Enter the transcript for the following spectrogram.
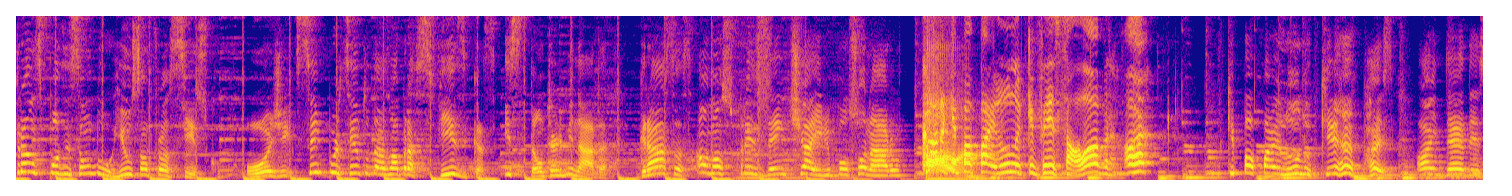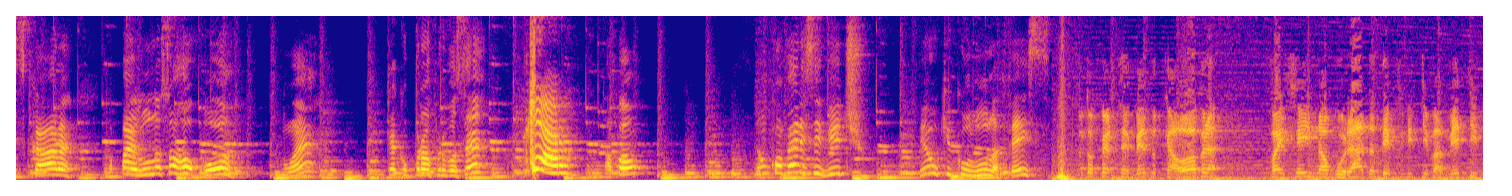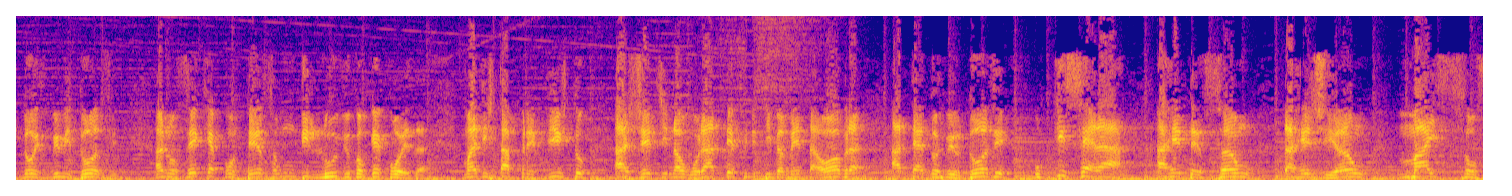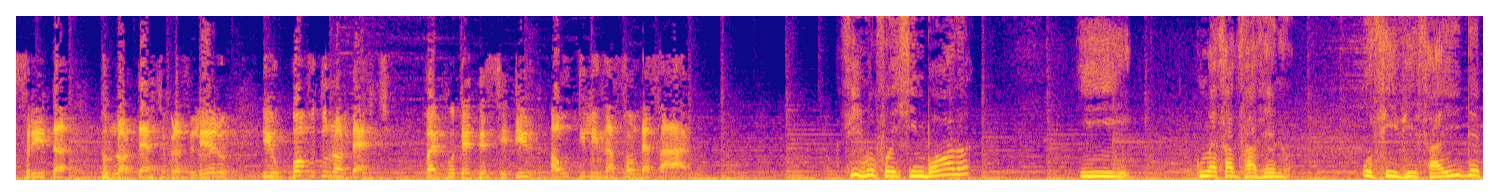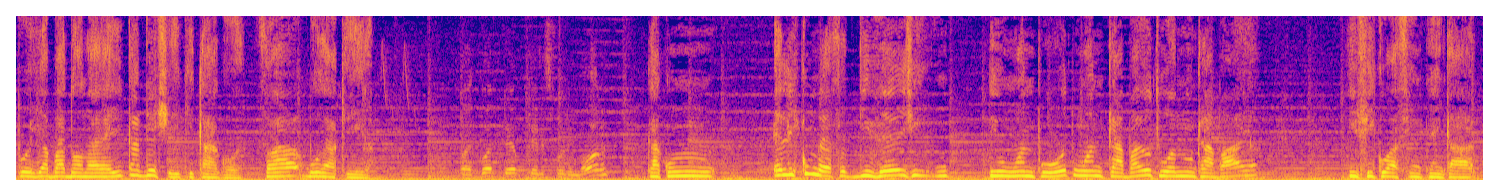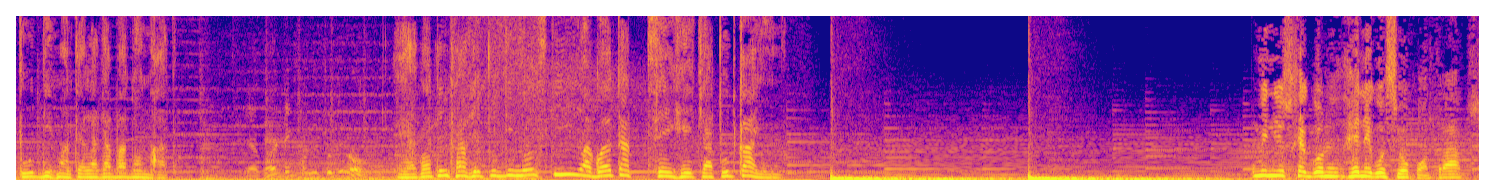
Transposição do Rio São Francisco. Hoje, 100% das obras físicas estão terminadas, graças ao nosso presidente Jair Bolsonaro. Cara, que papai Lula que fez essa obra, ó. Que papai Lula o que, rapaz? Olha a ideia desse cara. Papai Lula só roubou, não é? Quer que eu prove pra você? Quero. Tá bom. Então confere esse vídeo. Vê o que, que o Lula fez. Eu tô percebendo que a obra vai ser inaugurada definitivamente em 2012, a não ser que aconteça um dilúvio, qualquer coisa. Mas está previsto a gente inaugurar definitivamente a obra até 2012, o que será a retenção da região mais sofrida do Nordeste brasileiro e o povo do Nordeste vai poder decidir a utilização dessa água. A firma foi-se embora e começaram fazendo o serviço aí, depois de abandonar aí, tá deixei que tá agora. Só a buraqueira. Faz quanto tempo que eles foram embora? Tá com. Ele começa de vez de um ano pro outro, um ano trabalha, outro ano não trabalha. E ficou assim, tem tá tudo desmantelado, abandonado. E agora tem que fazer tudo de novo. E agora tem que fazer tudo de novo, que agora tá sem jeito, já tudo caindo. O ministro renegociou contratos,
